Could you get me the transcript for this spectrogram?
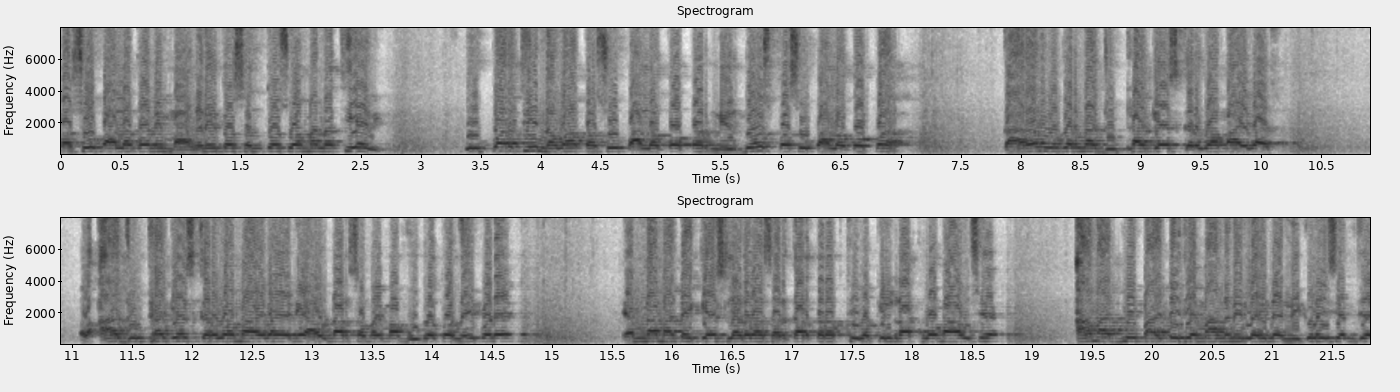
પશુપાલકોની માંગણી તો સંતોષવામાં નથી આવી. ઉપરથી નવા પશુપાલકો પર, નિર્દોષ પશુપાલકો પર કારણ વગરના જુઠ્ઠા કેસ કરવામાં આવ્યા છે. આ જુઠ્ઠા કેસ કરવામાં આવ્યા એની આવનાર સમયમાં મુદતો નહીં પડે. એમના માટે કેસ લડવા સરકાર તરફથી વકીલ રાખવામાં આવશે. આમ આદમી પાર્ટી જે માંગણી લઈને નીકળી છે જે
